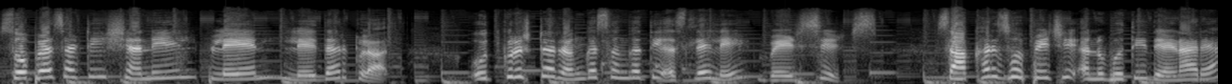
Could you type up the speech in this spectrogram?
सोफ्यासाठी शनील प्लेन लेदर क्लॉथ. उत्कृष्ट रंगसंगती असलेले बेडशीट्स. साखर झोपेची अनुभूती देणाऱ्या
